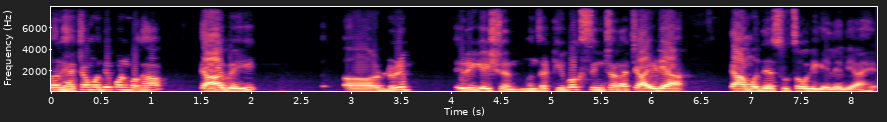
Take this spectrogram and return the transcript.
तर ह्याच्यामध्ये पण बघा त्यावेळी ड्रिप इरिगेशन म्हणजे ठिबक सिंचनाची आयडिया त्यामध्ये सुचवली गेलेली आहे.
